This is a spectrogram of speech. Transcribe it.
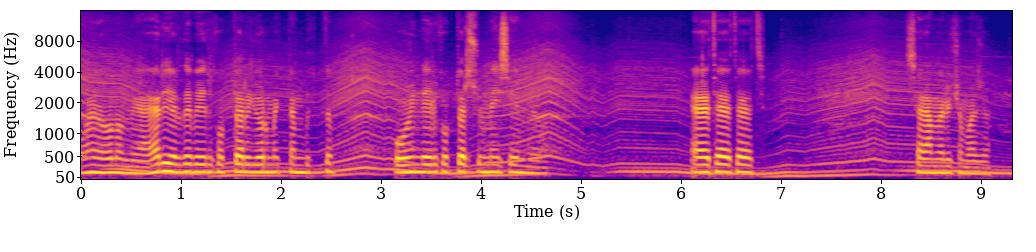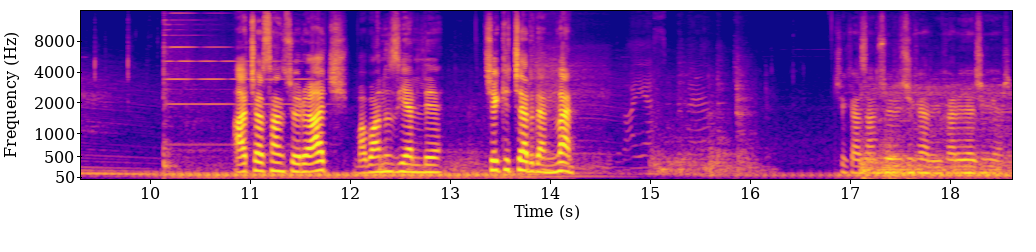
O ne oğlum ya? Her yerde bir helikopter görmekten bıktım. Bu oyunda helikopter sürmeyi sevmiyorum. Evet evet evet. Selamünaleyküm hacı. Aç asansörü aç. Babanız geldi. Çık içeriden lan. Çık asansörü çıkar yukarıya çıkar.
